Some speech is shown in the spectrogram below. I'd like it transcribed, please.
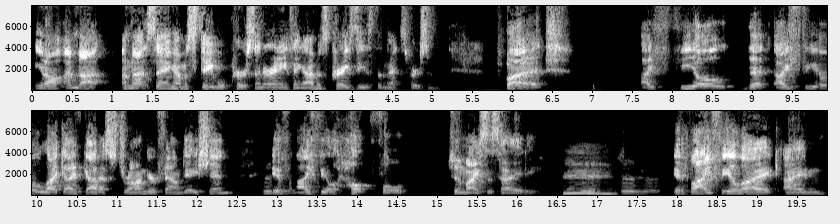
you know, I'm not I'm not saying I'm a stable person or anything. I'm as crazy as the next person, but I feel that I feel like I've got a stronger foundation mm-hmm. if I feel helpful to my society. Mm. Mm-hmm. If I feel like I'm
